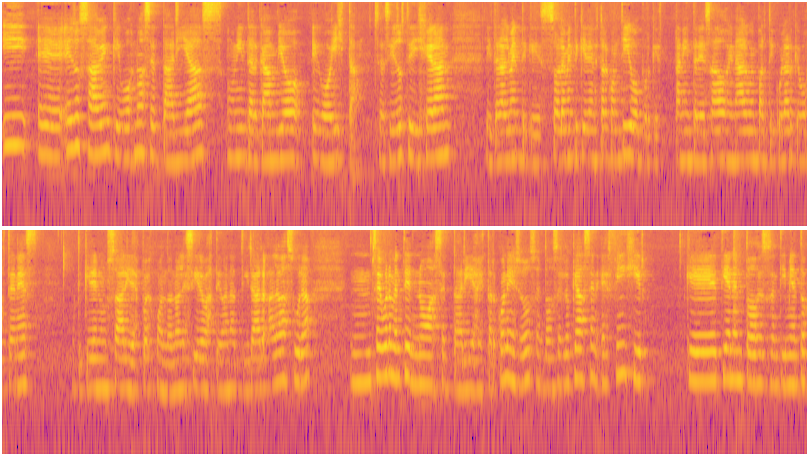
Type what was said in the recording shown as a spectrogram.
Y eh, ellos saben que vos no aceptarías un intercambio egoísta. O sea, si ellos te dijeran literalmente que solamente quieren estar contigo porque están interesados en algo en particular que vos tenés, te quieren usar y después cuando no les sirvas te van a tirar a la basura, mm, seguramente no aceptarías estar con ellos. Entonces lo que hacen es fingir que tienen todos esos sentimientos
